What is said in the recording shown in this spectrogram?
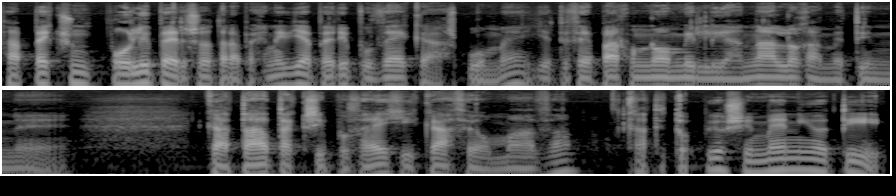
θα παίξουν πολύ περισσότερα παιχνίδια, περίπου 10 ας πούμε, γιατί θα υπάρχουν όμιλοι ανάλογα με την ε, κατάταξη που θα έχει κάθε ομάδα, κάτι το οποίο σημαίνει ότι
